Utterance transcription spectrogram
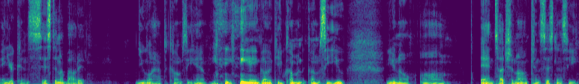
and you're consistent about it, you're gonna have to come see Him. he ain't gonna keep coming to come see you. You know. Um, and touching on consistency,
